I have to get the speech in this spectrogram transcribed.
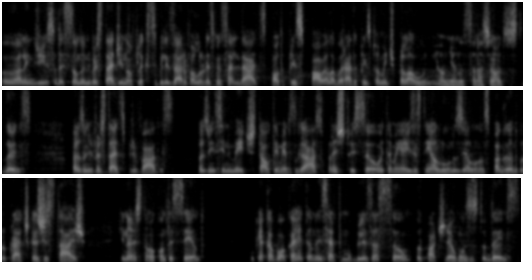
Uh, além disso, a decisão da universidade de não flexibilizar o valor das mensalidades, pauta principal elaborada principalmente pela UNE, a União Nacional dos Estudantes, para as universidades privadas, pois o ensino meio digital tem menos gasto para a instituição e também existem alunos e alunas pagando por práticas de estágio que não estão acontecendo, o que acabou acarretando em certa mobilização por parte de alguns estudantes,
